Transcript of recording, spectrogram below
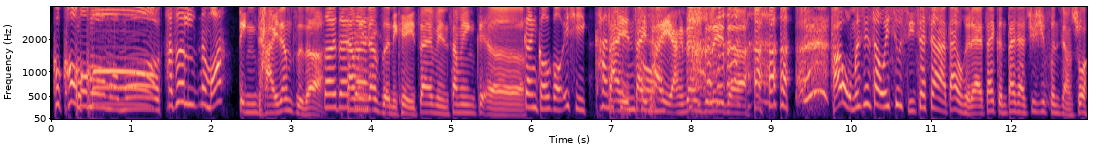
Coco Coco Momo，Momo 它是那么啊顶台这样子的，对对对上面这样子，你可以在那边上面呃。跟狗狗一起看晒晒太阳这样之类的。好，我们先稍微休息一下下，待会回来再跟大家继续分享说，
